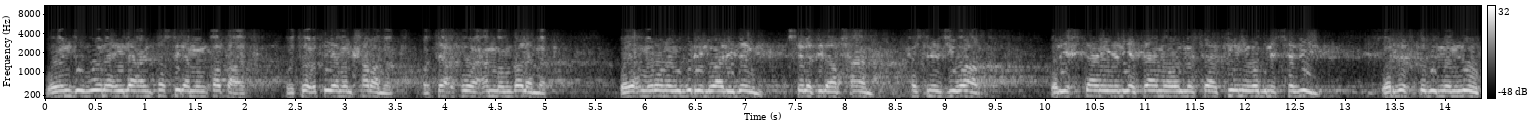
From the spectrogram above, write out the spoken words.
ويندبون إلى أن تصل من قطعك وتعطي من حرمك وتعفو عمن ظلمك. ويأمرون ببر الوالدين وصلة الأرحام حسن الجوار والإحسان إلى اليتامى والمساكين وابن السبيل والرفق بالمملوك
